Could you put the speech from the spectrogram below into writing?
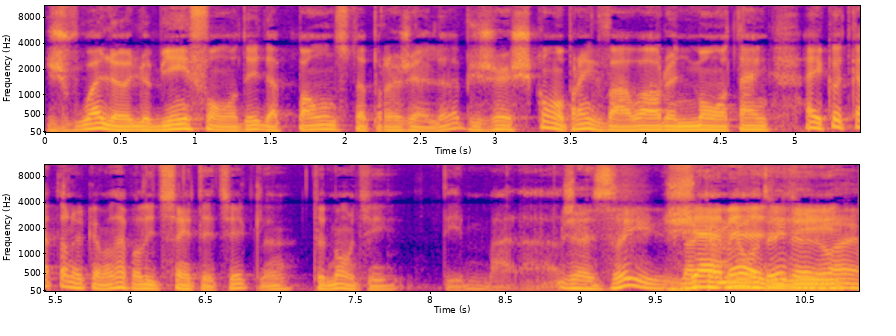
je vois le, le bien fondé de pondre ce projet-là, puis je, je comprends qu'il va y avoir une montagne. Hey, écoute, quand on a commencé à parler du synthétique, là, tout le monde dit T'es malade. Je le sais. Jamais les- ouais.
